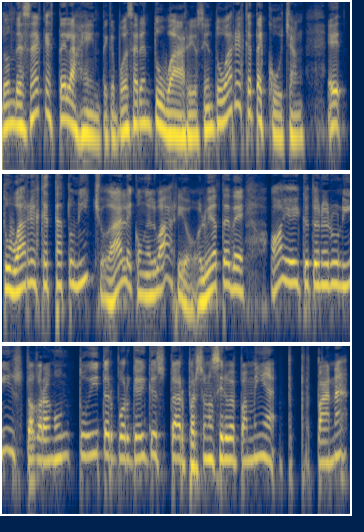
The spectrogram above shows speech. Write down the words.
donde sea que esté la gente, que puede ser en tu barrio, si en tu barrio es que te escuchan, eh, tu barrio es que está tu nicho, dale con el barrio. Olvídate de, ay, hay que tener un Instagram, un Twitter, porque hay que estar, pero eso no sirve para mí, para nada.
